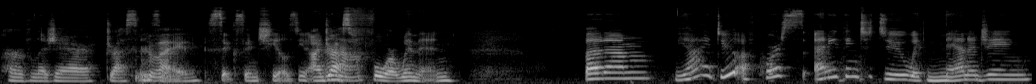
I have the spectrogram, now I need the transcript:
Herve Leger dresses Right. and six inch heels. You know, I dress Uh-huh. for women. But um yeah, I do. Of course, anything to do with managing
